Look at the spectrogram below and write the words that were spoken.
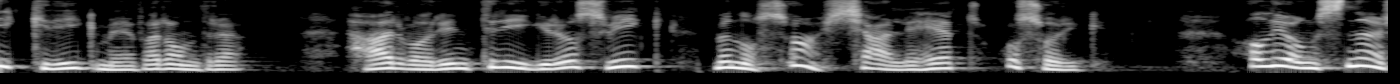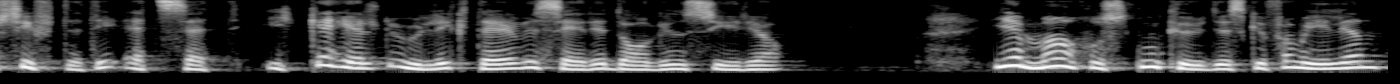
i krig med hverandre. Her var intriger og svik, men også kjærlighet og sorg. Alliansene skiftet i ett sett, ikke helt ulikt det vi ser i dagens Syria. Hjemme hos den kurdiske familien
